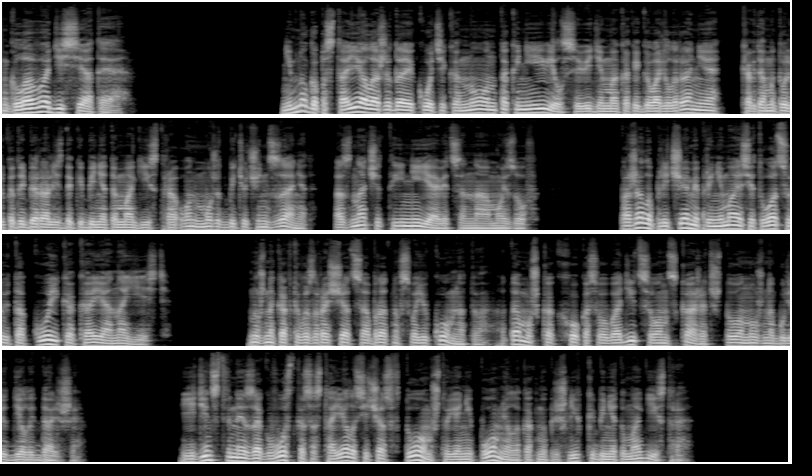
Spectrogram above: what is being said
Глава десятая. Немного постоял, ожидая котика, но он так и не явился. Видимо, как и говорил ранее, когда мы только добирались до кабинета магистра, он может быть очень занят, а значит и не явится на мой зов. Пожала плечами, принимая ситуацию такой, какая она есть. Нужно как-то возвращаться обратно в свою комнату, а там уж как Хок освободится, он скажет, что нужно будет делать дальше. Единственная загвоздка состояла сейчас в том, что я не помнила, как мы пришли к кабинету магистра.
